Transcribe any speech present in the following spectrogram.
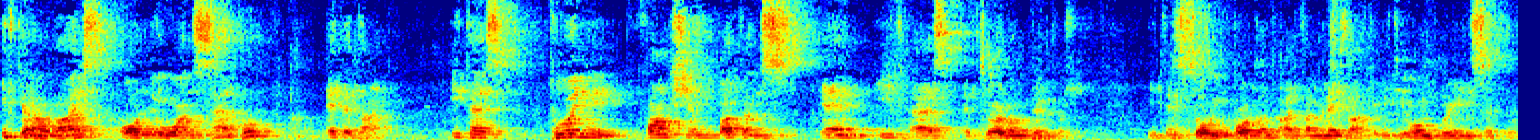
It can analyze only one sample at a time. It has 20 function buttons and it has a thermal filter. It is so important alpha amylase activity on brain sector.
